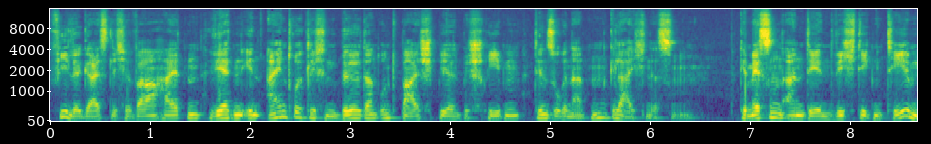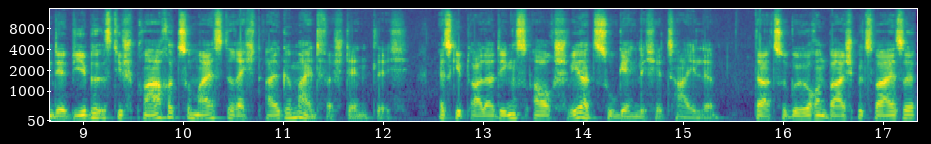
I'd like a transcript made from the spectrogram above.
Viele geistliche Wahrheiten werden in eindrücklichen Bildern und Beispielen beschrieben, den sogenannten Gleichnissen. Gemessen an den wichtigen Themen der Bibel ist die Sprache zumeist recht allgemein verständlich. Es gibt allerdings auch schwer zugängliche Teile. Dazu gehören beispielsweise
